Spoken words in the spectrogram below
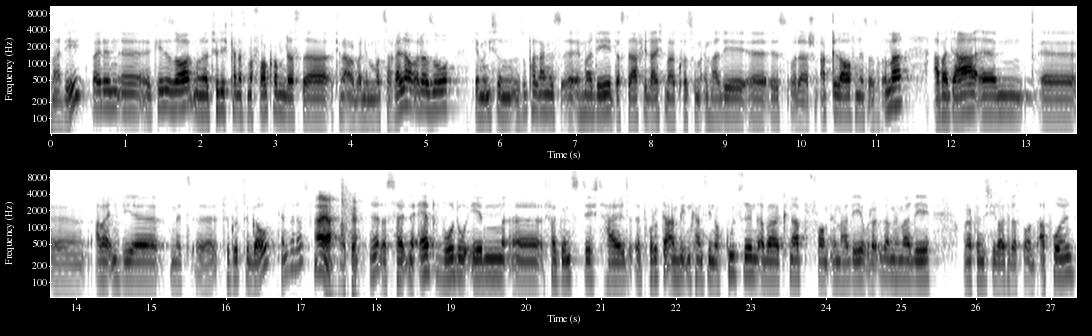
MAD bei den äh, Käsesorten und natürlich kann das mal vorkommen, dass da, keine Ahnung, bei dem Mozzarella oder so, die haben nicht so ein super langes äh, MAD, dass da vielleicht mal kurz vom MAD äh, ist oder schon abgelaufen ist, was auch immer. Aber da, ähm, äh, arbeiten wir mit äh, Too Good To Go. Kennst du das? Ah ja, okay. Ja, das ist halt eine App, wo du eben äh, vergünstigt halt äh, Produkte anbieten kannst, die noch gut sind, aber knapp vom MHD oder über dem MHD. Und dann können sich die Leute das bei uns abholen.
